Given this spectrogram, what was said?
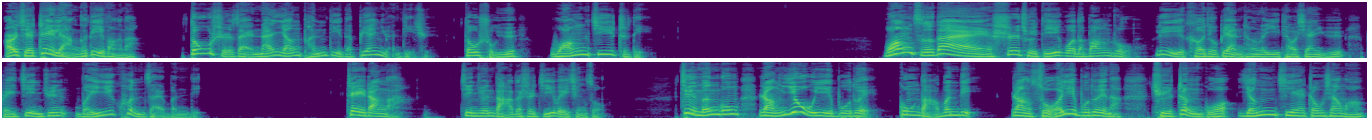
而且这两个地方呢，都是在南阳盆地的边缘地区，都属于王基之地。王子带失去敌国的帮助，立刻就变成了一条咸鱼，被晋军围困在温地。这仗啊，晋军打的是极为轻松。晋文公让右翼部队攻打温地，让左翼部队呢去郑国迎接周襄王。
